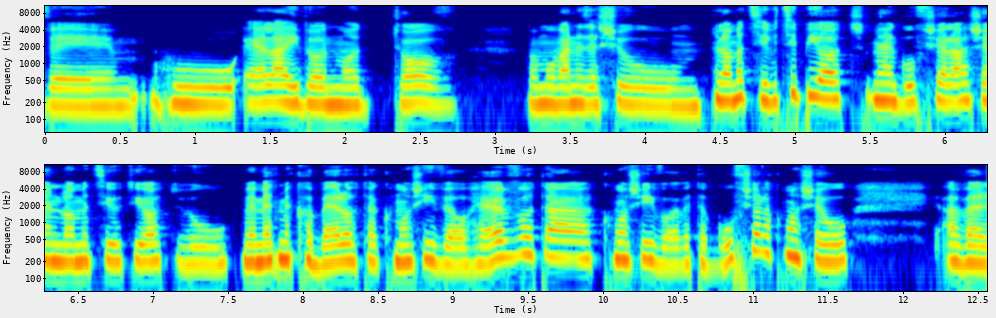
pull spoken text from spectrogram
והוא אליי מאוד מאוד טוב. במובן הזה שהוא לא מציב ציפיות מהגוף שלה שהן לא מציאותיות והוא באמת מקבל אותה כמו שהיא ואוהב אותה כמו שהיא ואוהב את הגוף שלה כמו שהוא אבל,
